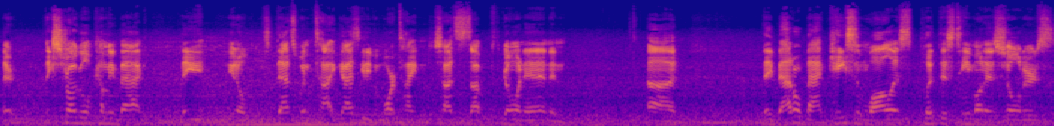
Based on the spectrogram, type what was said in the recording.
they struggle coming back. They, you know, that's when guys get even more tight and shots stop going in, and uh, they battle back. Cason Wallace put this team on his shoulders.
